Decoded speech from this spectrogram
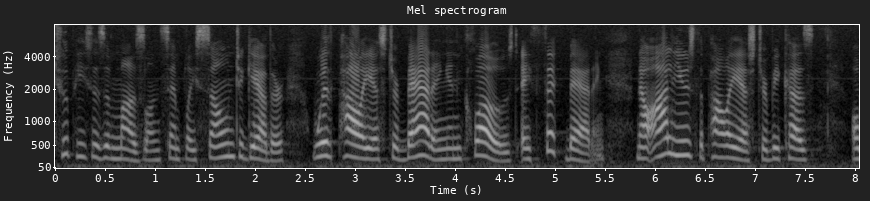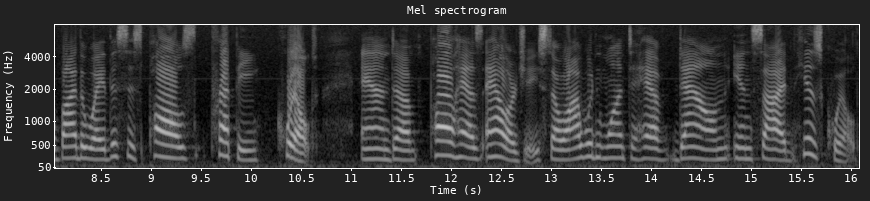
two pieces of muslin simply sewn together with polyester batting enclosed, a thick batting. Now I'll use the polyester because, oh by the way, this is Paul's preppy quilt and uh, Paul has allergies so I wouldn't want to have down inside his quilt.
